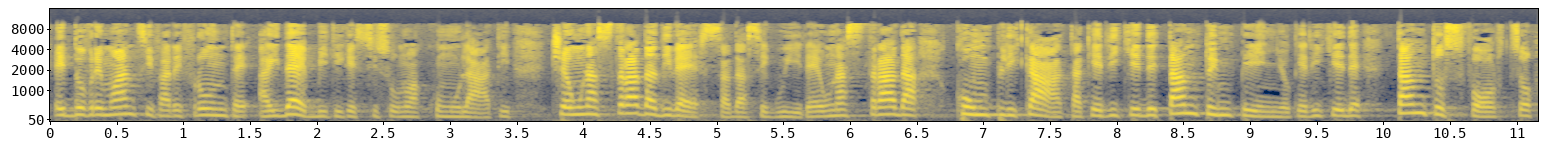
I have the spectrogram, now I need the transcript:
e dovremo anzi fare fronte ai debiti che si sono accumulati. C'è una strada diversa da seguire, è una strada complicata che richiede tanto impegno, che richiede tanto sforzo,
